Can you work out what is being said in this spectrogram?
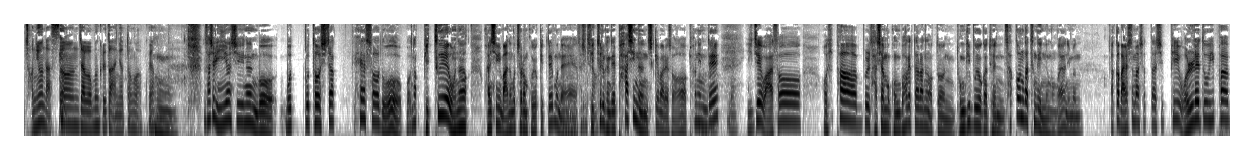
전혀 낯선 작업은 그래도 아니었던 것 같고요. 음. 사실 이현 씨는 뭐 못부터 시작 해서도 워낙 비트에 워낙 관심이 많은 것처럼 보였기 때문에 음, 사실 그쵸. 비트를 굉장히 파시는 쉽게 말해서 편인데 네. 이제 와서 어, 힙합을 다시 한번 공부하겠다라는 어떤 동기부여가 된 사건 같은 게 있는 건가요? 아니면 아까 말씀하셨다시피 원래도 힙합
